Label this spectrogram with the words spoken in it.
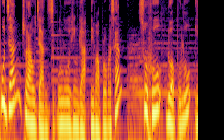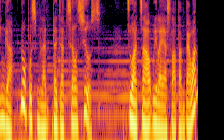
hujan curah hujan 10 hingga 50 persen, suhu 20 hingga 29 derajat Celcius. Cuaca wilayah selatan Taiwan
